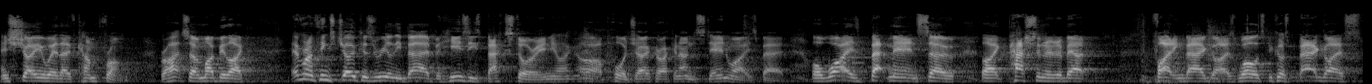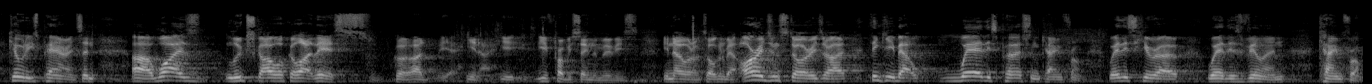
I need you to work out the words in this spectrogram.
and show you where they've come from, right? So it might be like, Everyone thinks Joker's really bad, but here's his backstory, and you're like, oh, poor Joker, I can understand why he's bad. Or why is Batman so like passionate about fighting bad guys? Well, it's because bad guys killed his parents. And uh, why is Luke Skywalker like this? God, yeah, you know, you, you've probably seen the movies. You know what I'm talking about. Origin stories, right? Thinking about where this person came from, where this hero, where this villain came from.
